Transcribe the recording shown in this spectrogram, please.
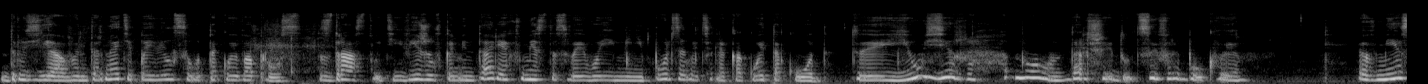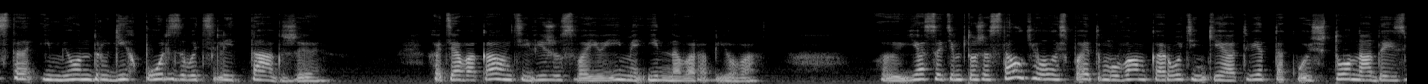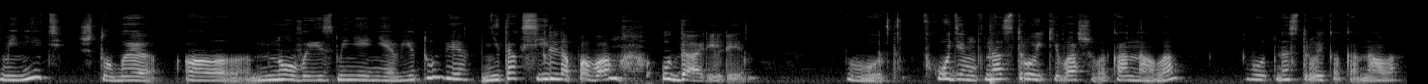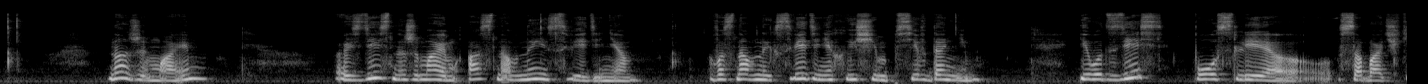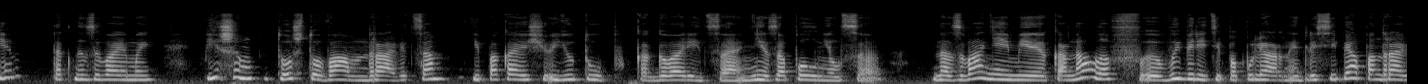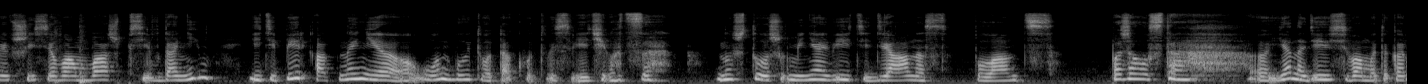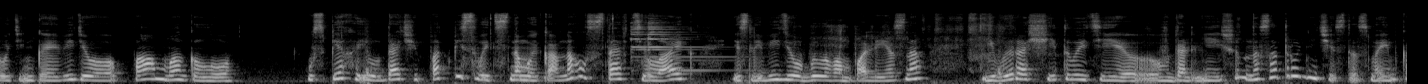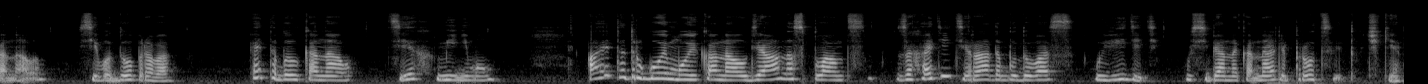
Друзья, в интернете появился вот такой вопрос. Здравствуйте, вижу в комментариях вместо своего имени пользователя какой-то код. Юзер, ну, дальше идут цифры, буквы. Вместо имен других пользователей также. Хотя в аккаунте вижу свое имя Инна Воробьева. Я с этим тоже сталкивалась, поэтому вам коротенький ответ такой, что надо изменить, чтобы новые изменения в Ютубе не так сильно по вам ударили. Вот. Входим в настройки вашего канала. Вот настройка канала. Нажимаем. Здесь нажимаем «Основные сведения». В основных сведениях ищем псевдоним. И вот здесь после э, собачки, так называемой, Пишем то, что вам нравится. И пока еще YouTube, как говорится, не заполнился названиями каналов, выберите популярный для себя, понравившийся вам ваш псевдоним, и теперь отныне он будет вот так вот высвечиваться. Ну что ж, у меня, видите, Дианас Плантс. Пожалуйста, я надеюсь, вам это коротенькое видео помогло успеха и удачи. Подписывайтесь на мой канал, ставьте лайк, если видео было вам полезно. И вы рассчитываете э, в дальнейшем на сотрудничество с моим каналом. Всего доброго. Это был канал Тех Минимум. А это другой мой канал Диана Спланц. Заходите, рада буду вас увидеть у себя на канале про цветочки.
